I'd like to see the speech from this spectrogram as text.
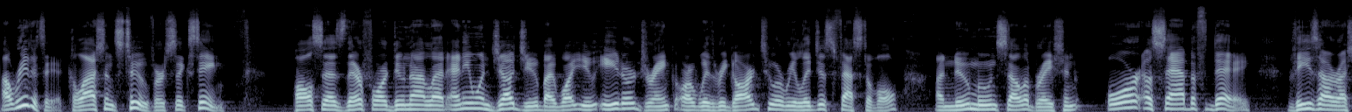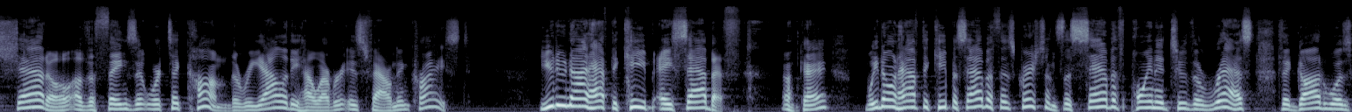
I'll read it to you. Colossians 2, verse 16. Paul says, Therefore, do not let anyone judge you by what you eat or drink, or with regard to a religious festival, a new moon celebration, or a Sabbath day these are a shadow of the things that were to come. The reality, however, is found in Christ. You do not have to keep a Sabbath, okay? We don't have to keep a Sabbath as Christians. The Sabbath pointed to the rest that God was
